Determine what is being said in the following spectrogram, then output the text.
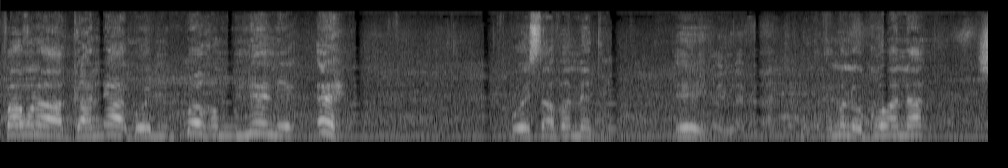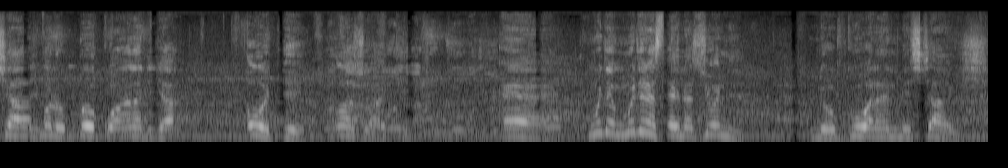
mpango na baganda ya boliboko monene eh! boye ça va mettre eh! ema logo wana charge ma loboko wana deja oyo te oyo azwa te eh, mutu na sali na sioni logo wana nde charge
